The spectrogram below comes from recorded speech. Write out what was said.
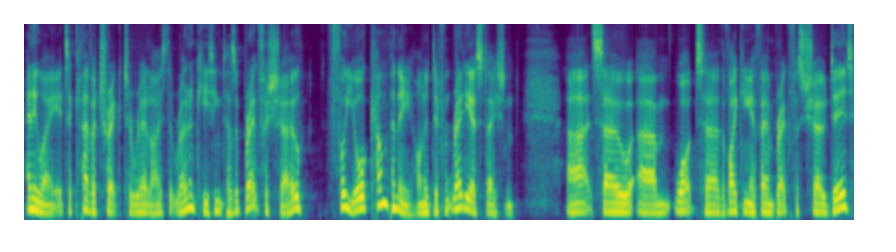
Anyway, it's a clever trick to realise that Ronan Keating does a breakfast show for your company on a different radio station. Uh, so, um, what uh, the Viking FM breakfast show did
